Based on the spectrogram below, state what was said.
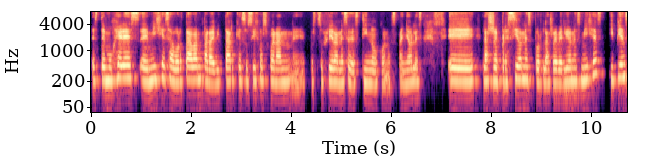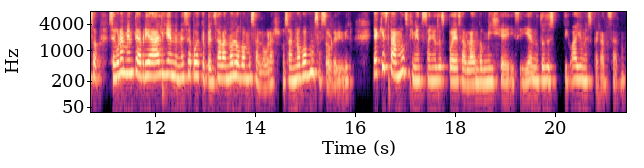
Este, mujeres eh, mijes abortaban para evitar que sus hijos fueran, eh, pues sufrieran ese destino con los españoles, eh, las represiones por las rebeliones mijes, y pienso, seguramente habría alguien en esa época que pensaba, no lo vamos a lograr, o sea, no vamos a sobrevivir. Y aquí estamos, 500 años después, hablando mije y siguiendo, entonces digo, hay una esperanza, ¿no?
